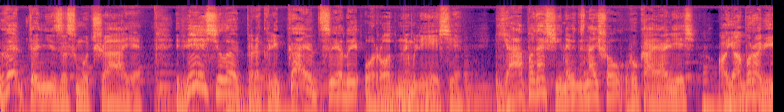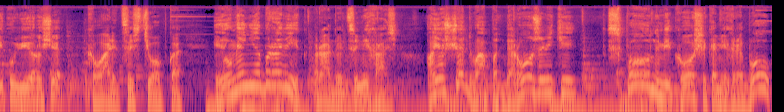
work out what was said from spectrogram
гэта не засмучае. Весело пераклікаюцца яны ў родным лесе. Я падасінавік знайшоў, гукае Алесь, а я баравік у вірусе, хваліцца Сцёпка. І ў мяне баравік, радуецца Міхась, а яшчэ два падбярозавікі. З поўнымі кошыкамі грыбоў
